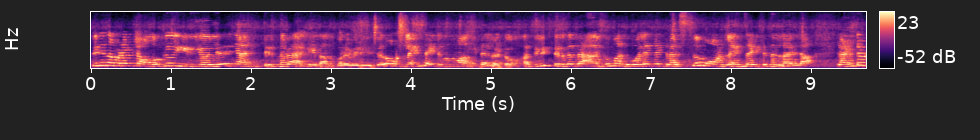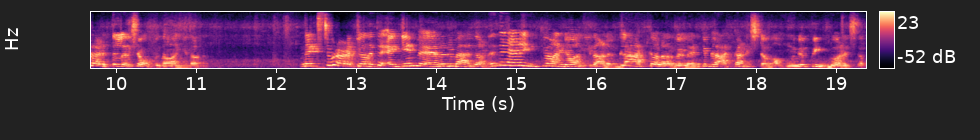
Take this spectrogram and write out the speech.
പിന്നെ നമ്മുടെ വ്ലോഗ് വീഡിയോയിൽ ഞാൻ ഇട്ടിരുന്ന ബാഗ് ഏതാന്ന് കുറെ പേര് ചോദിച്ചു. അത് ഓൺലൈൻ സൈറ്റിൽ നിന്നും വാങ്ങിയിട്ടല്ല കേട്ടോ. അതിൽ ഇട്ടിരുന്ന ബാഗും അതുപോലെ തന്നെ ഡ്രസ്സും ഓൺലൈൻ സൈറ്റിൽ നിന്നുള്ളതല്ല. രണ്ടും ഇവിടെ അടുത്തുള്ള ഒരു ഷോപ്പിൽ നിന്ന് വാങ്ങിയതാണ്. നെക്സ്റ്റ് പ്രോഡക്റ്റ് വന്നിട്ട് അഗൈൻ വേറൊരു ബാഗാണ് ഇത് ഞാൻ എനിക്ക് വേണ്ടി വാങ്ങിയതാണ്. ബ്ലാക്ക് കളറിലുള്ള എനിക്ക് ബ്ലാക്ക് ആണ് ഇഷ്ടം. അമ്മൂന് പിങ്കും ആണ് ഇഷ്ടം.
